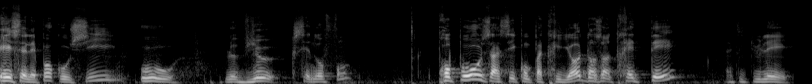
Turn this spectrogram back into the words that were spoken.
Et c'est l'époque aussi où le vieux Xénophon propose à ses compatriotes, dans un traité intitulé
